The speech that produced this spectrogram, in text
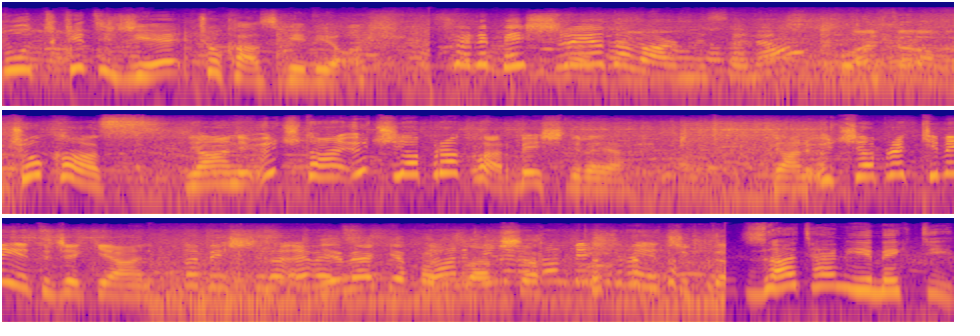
Bu tüketiciye çok az geliyor. Şöyle 5 liraya da var mesela. Çok az. Yani 3 tane 3 yaprak var 5 liraya. Yani 3 yaprak kime yetecek yani? Bu da 5 lira evet. Yemek yaparız yani akşam. 5 liraya çıktı. Zaten yemek değil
